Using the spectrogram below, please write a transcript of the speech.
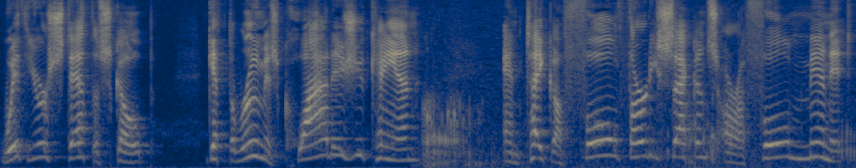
with your stethoscope, get the room as quiet as you can, and take a full 30 seconds or a full minute,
